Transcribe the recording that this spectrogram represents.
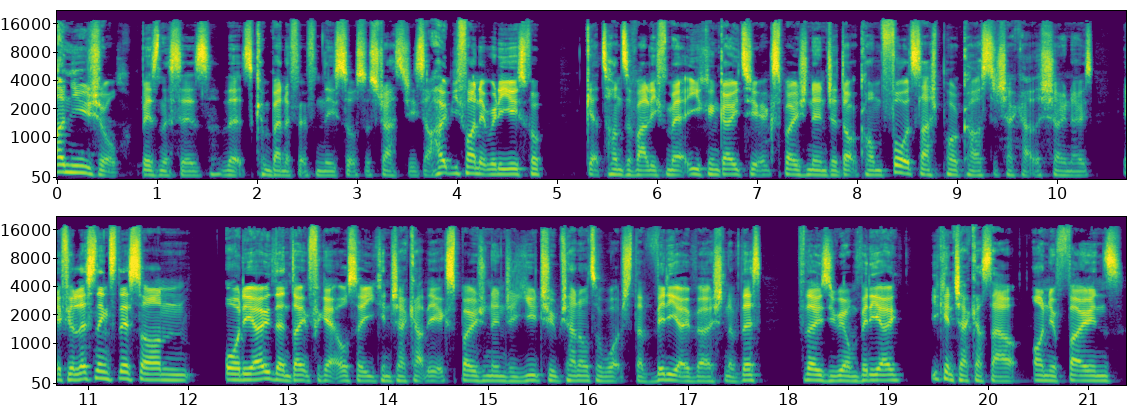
unusual businesses that can benefit from these sorts of strategies. I hope you find it really useful. Get tons of value from it. You can go to exposureninja.com forward slash podcast to check out the show notes. If you're listening to this on audio, then don't forget also you can check out the Exposure Ninja YouTube channel to watch the video version of this. For those of you on video, you can check us out on your phones,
